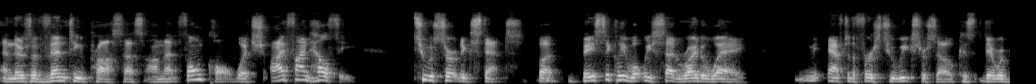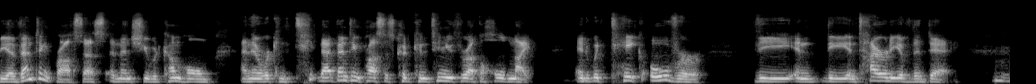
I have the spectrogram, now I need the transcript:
And there's a venting process on that phone call, which I find healthy to a certain extent. But basically, what we said right away after the first two weeks or so, because there would be a venting process, and then she would come home, and there were conti- that venting process could continue throughout the whole night, and would take over the in the entirety of the day. Mm-hmm.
